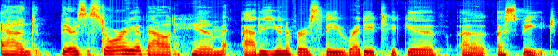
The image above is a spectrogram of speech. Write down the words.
And there's a story about him at a university ready to give a, a, speech.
